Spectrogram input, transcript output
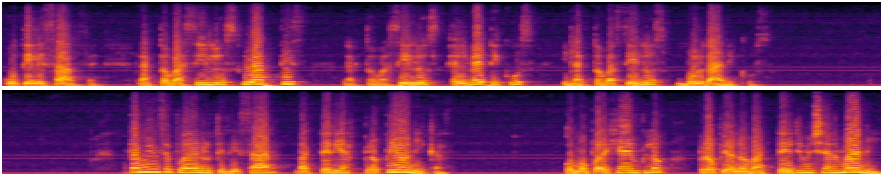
utilizarse Lactobacillus lactis, Lactobacillus helveticus y Lactobacillus vulgaricus. También se pueden utilizar bacterias propiónicas, como por ejemplo Propionobacterium shermani,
